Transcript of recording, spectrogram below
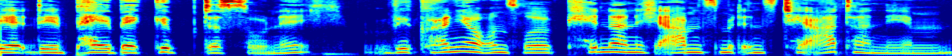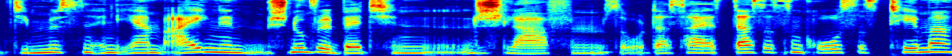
der, den Payback gibt es so nicht. Wir können ja unsere Kinder nicht abends mit ins Theater nehmen. Die müssen in ihrem eigenen Schnuffelbettchen schlafen. So, das heißt, das ist ein großes Thema.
